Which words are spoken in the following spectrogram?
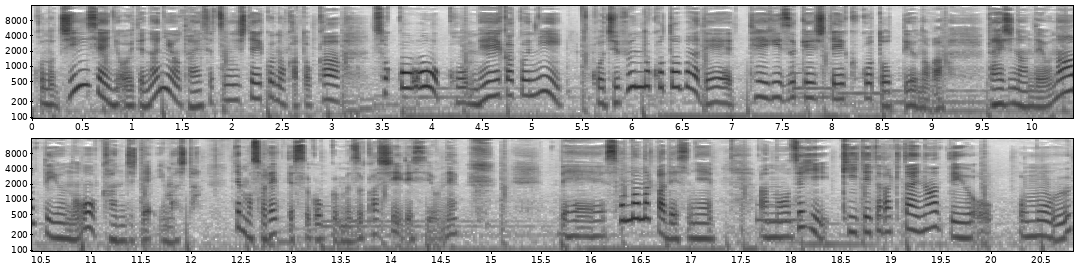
この人生において何を大切にしていくのかとかそこをこう明確にこう自分の言葉で定義づけしていくことっていうのが大事なんだよなっていうのを感じていました。でもそれってすごく難しいですよね。でそんな中ですねあのぜひ聞いていただきたいなっていう思う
